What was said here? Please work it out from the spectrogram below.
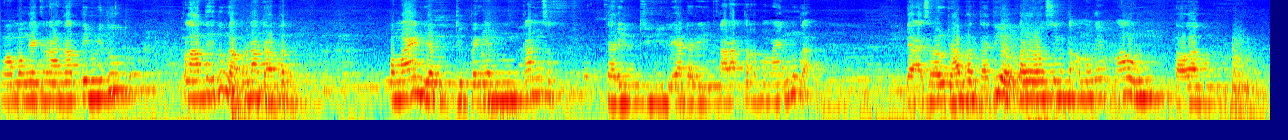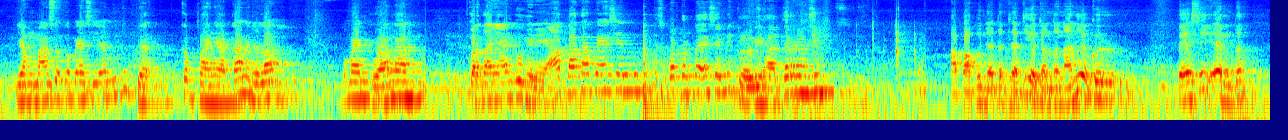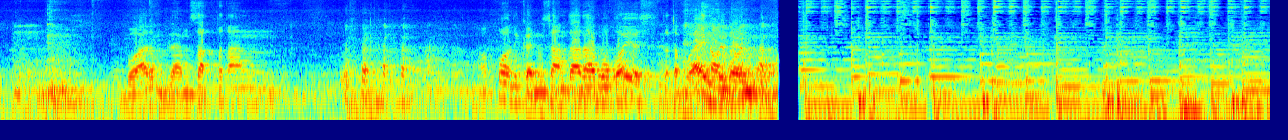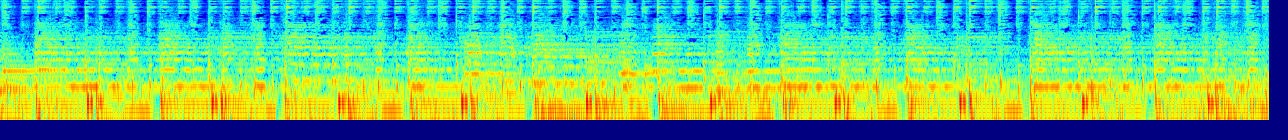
ngomongnya kerangka tim itu pelatih itu nggak pernah dapet pemain yang dipengenkan dari dilihat dari karakter pemain itu nggak nggak selalu dapat jadi ya kayak sing tak omongnya mau bahwa yang masuk ke PSIM itu kebanyakan adalah pemain buangan. Pertanyaanku gini, apakah PSM supporter PSM ini glory hunter nggak sih? apa pun yang terjadi ya tontonannya ya gur PSIM tuh. Bawa arem belangsak tekan apa Liga Nusantara pokoknya ya tetap wae nonton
